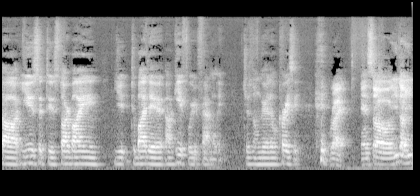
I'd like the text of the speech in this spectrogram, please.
uh, use it to start buying you to buy the uh, gift for your family. Just don't get all crazy. right. And so you know, you,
